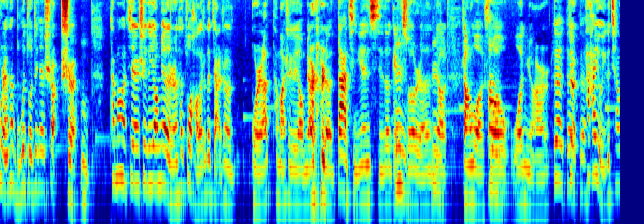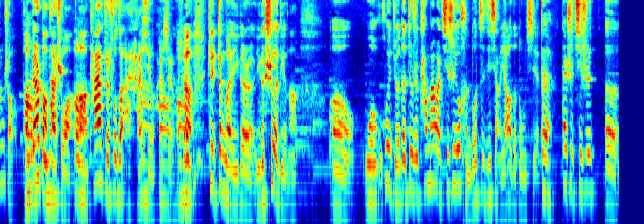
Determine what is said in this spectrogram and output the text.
不然他不会做这件事儿。是，嗯，他妈妈既然是一个要面的人，他做好了这个假证，果然他妈是一个要面儿的人，大请宴席的给所有人要张罗说我女儿。就是对对对，他还有一个枪手旁边帮他说、啊，他只负责哎还行、嗯还行？这这么一个一个设定啊，呃，我会觉得就是他妈妈其实有很多自己想要的东西，对。但是其实呃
